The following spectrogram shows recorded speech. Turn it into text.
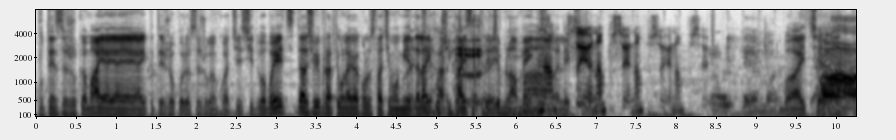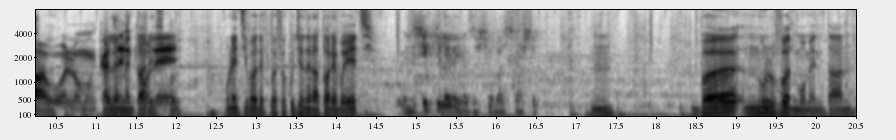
putem să jucăm, ai, ai, ai, ai, câte jocuri o să jucăm cu acest cheat, bă băieți, dați și voi frate un like acolo să facem 1000 de like-uri și hai să trecem la match. N-am pus eu, n-am pus eu, n-am pus eu, n-am pus eu. Uite, mă. Bă, ai ce Aoleu, mâncați Elementar de... school. Puneți-vă de pe făcut generatoare, băieți. Zice killer ca să știu la să mă aștept. Mm. Bă, nu-l văd momentan.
